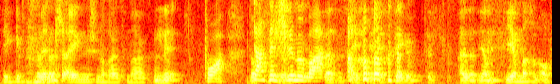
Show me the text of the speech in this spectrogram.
Wie gibt's Bench eigentlich noch als Marke? ich. Nee, Boah, Doch, das sind stimmt. schlimme Marken. das ist echt eine heftige. Das, Alter, die, haben, die machen auch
